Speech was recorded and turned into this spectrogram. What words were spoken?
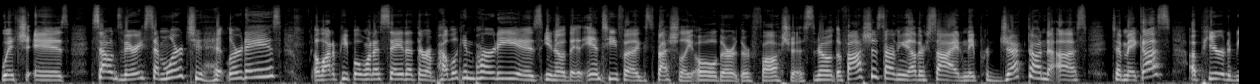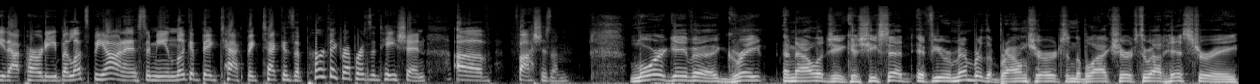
which is sounds very similar to Hitler days. A lot of people want to say that the Republican Party is, you know, the Antifa especially. Oh, they're they're fascists. No, the fascists are on the other side, and they project onto us to make us appear to be that party. But let's be honest. I mean, look at big tech. Big tech is a perfect representation of fascism. Laura gave a great analogy because she said, if you remember the brown shirts and the black shirts throughout history,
